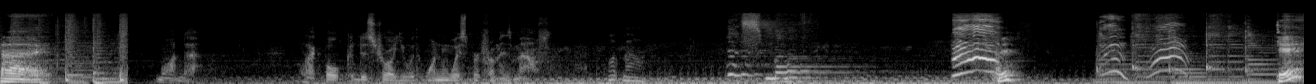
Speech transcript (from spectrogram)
Ay. Wanda. Black Bolt could destroy you with one whisper from his mouth. What mouth? ¿Qué? ¿Qué?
